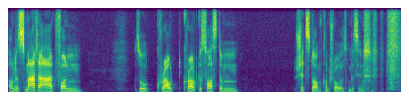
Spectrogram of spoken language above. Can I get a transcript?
auch eine smarte Art von so crowd crowdgesourcedem Shitstorm Control so ein bisschen.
